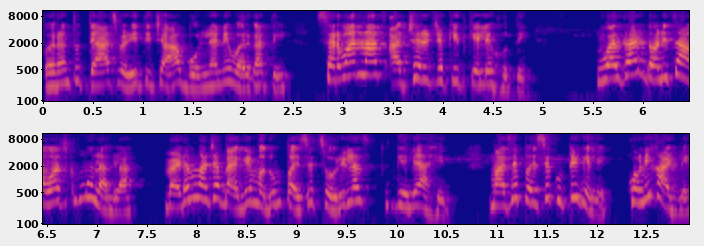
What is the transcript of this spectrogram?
परंतु त्याच वेळी तिच्या बोलण्याने वर्गातील सर्वांनाच आश्चर्यचकित केले होते. वर्गात डॉलीचा आवाज घुमू लागला. मॅडम माझ्या बॅगेमधून पैसे चोरीला गेले आहेत. माझे पैसे कुठे गेले? कोणी काढले?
